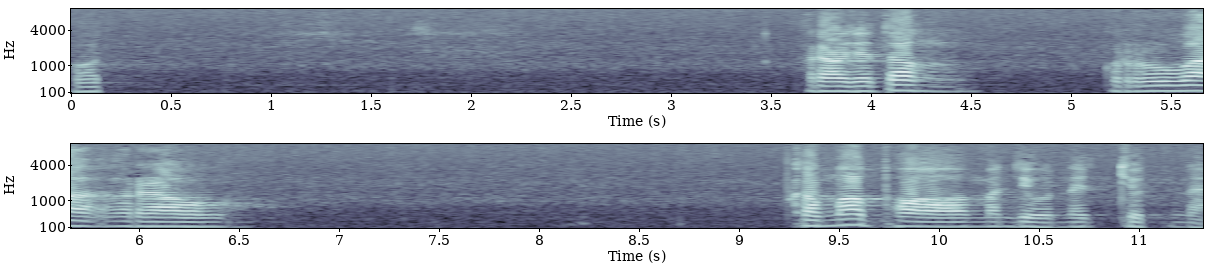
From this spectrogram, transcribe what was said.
คต เราจะต้องรู้ว่าเราคำว่าพอมันอยู่ในจุดไหน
